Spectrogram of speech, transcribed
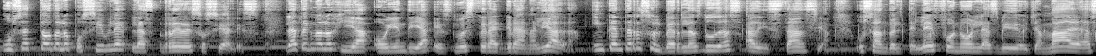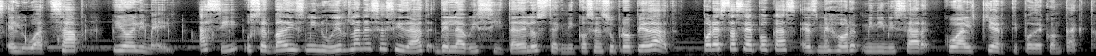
Use todo lo posible las redes sociales. La tecnología hoy en día es nuestra gran aliada. Intente resolver las dudas a distancia, usando el teléfono, las videollamadas, el WhatsApp y el email. Así, usted va a disminuir la necesidad de la visita de los técnicos en su propiedad. Por estas épocas es mejor minimizar cualquier tipo de contacto.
